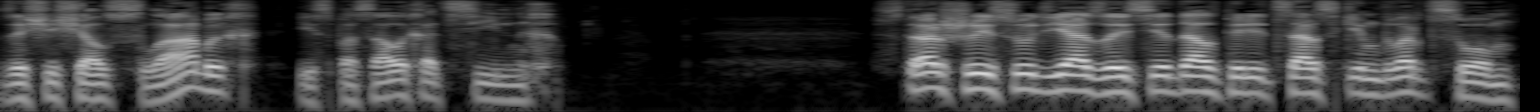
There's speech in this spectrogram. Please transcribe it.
защищал слабых и спасал их от сильных. Старший судья заседал перед царским дворцом,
